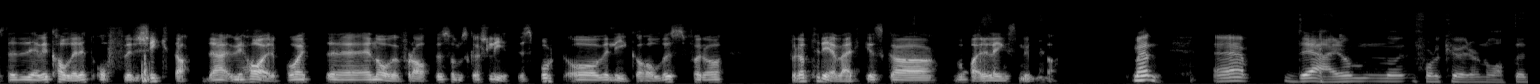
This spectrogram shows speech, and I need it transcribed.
Så det er det vi kaller et offersjikt. Vi har på et, eh, en overflate som skal slites bort og vedlikeholdes for, å, for at treverket skal vare lengst mulig. Da. Men eh, det er jo når folk hører nå at det,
